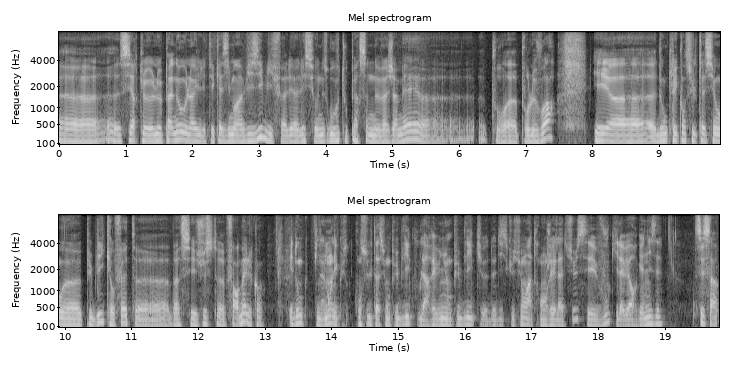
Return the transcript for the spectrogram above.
Euh, C'est-à-dire que le, panneau, là, il était quasiment invisible. Il fallait aller sur une route où personne ne va jamais euh, pour, euh, pour le voir. Et donc, les consultations publiques, en fait, bah, c'est juste formel, quoi. Et donc finalement, les consultations publiques ou la réunion publique de discussion à Tranger là-dessus, c'est vous qui l'avez organisé. C'est ça.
